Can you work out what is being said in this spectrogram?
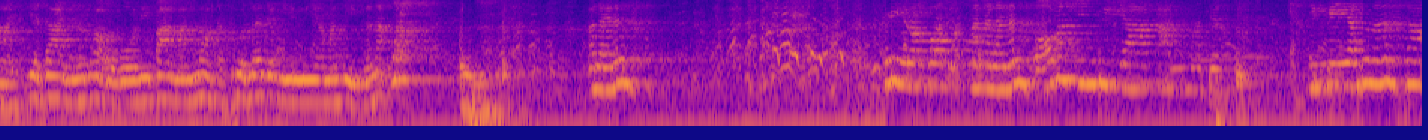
หายเครียดได้เลยว่าโอ้โหนี่บ้านมันนอกจากชวนแล้วจะมีเมียมันอีกแล้วนะอะไรนะ พี่ลองบอกมันอะไรนะอ๋อ มันกินพิยากันมันจะกินเบียร์ใช่ไหมใช่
